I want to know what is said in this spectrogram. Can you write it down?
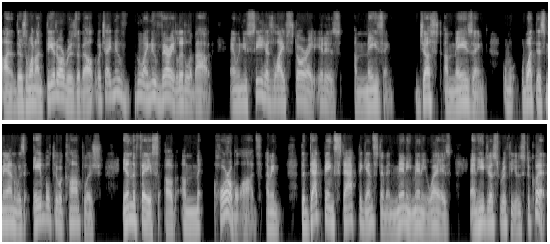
On there's one on Theodore Roosevelt, which I knew who I knew very little about, and when you see his life story, it is amazing just amazing what this man was able to accomplish in the face of horrible odds. I mean, the deck being stacked against him in many, many ways, and he just refused to quit.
